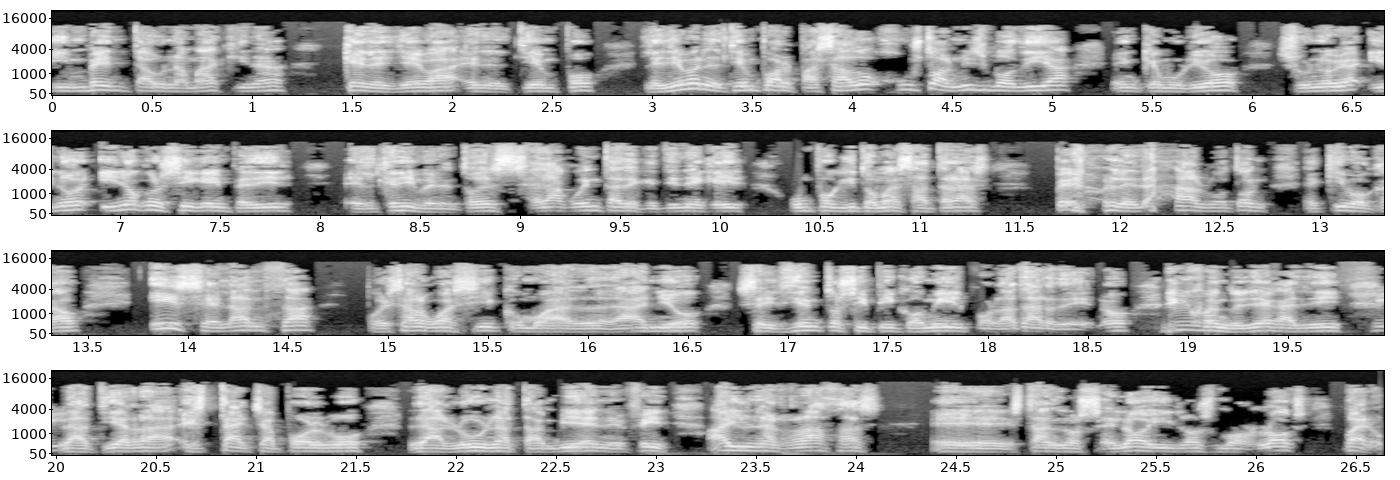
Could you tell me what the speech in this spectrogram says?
inventa una máquina que le lleva en el tiempo, le lleva en el tiempo al pasado, justo al mismo día en que murió su novia y no, y no consigue impedir el crimen. Entonces se da cuenta de que tiene que ir un poquito más atrás, pero le da al botón equivocado y se lanza pues algo así como al año 600 y pico mil por la tarde, ¿no? Y mm. cuando llega allí, la Tierra está hecha polvo, la Luna también, en fin, hay unas razas eh, están los Eloi, los Morlocks, bueno,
